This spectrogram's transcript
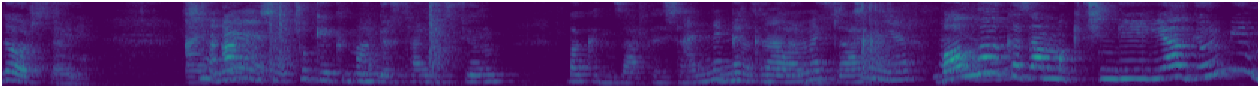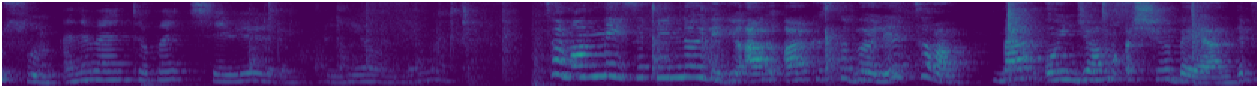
Doğru söyle. Şimdi Anne. arkadaşlar çok yakından göstermek istiyorum. Bakınız arkadaşlar Anne ne kadar kazanmak güzel. için ya. Vallahi kazanmak için değil ya görmüyor musun? Anne ben topaç seviyorum. Biliyorum değil mi? Tamam neyse Pelin öyle diyor. Ar- arkası da böyle. Tamam ben oyuncağımı aşırı beğendim.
